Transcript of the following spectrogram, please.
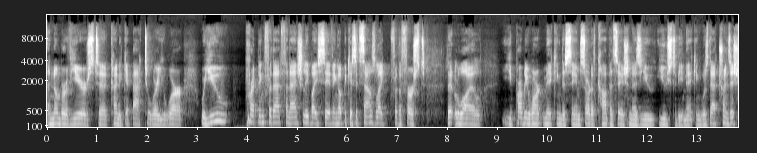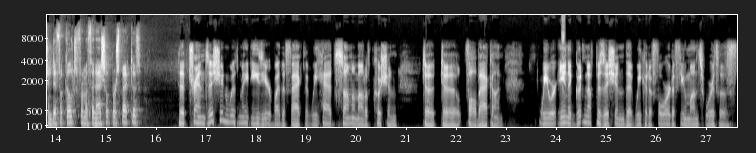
a number of years to kind of get back to where you were. Were you prepping for that financially by saving up? Because it sounds like for the first little while, you probably weren't making the same sort of compensation as you used to be making. Was that transition difficult from a financial perspective? The transition was made easier by the fact that we had some amount of cushion to, to fall back on we were in a good enough position that we could afford a few months worth of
